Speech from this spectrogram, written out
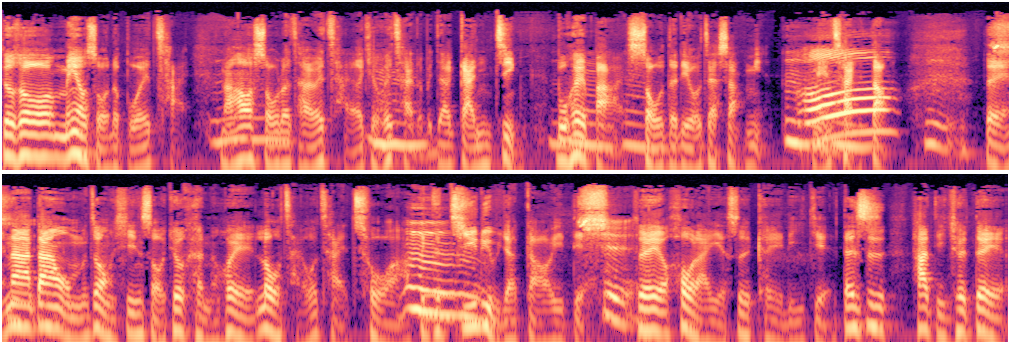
就是说没有熟的不会采，然后熟的才会采，而且会采的比较干净，不会把熟的留在上面，没采到。嗯，对。那当然我们这种新手就可能会漏踩或踩错啊，这个几率比较高一点。是，所以后来也是可以理解。但是他的确对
